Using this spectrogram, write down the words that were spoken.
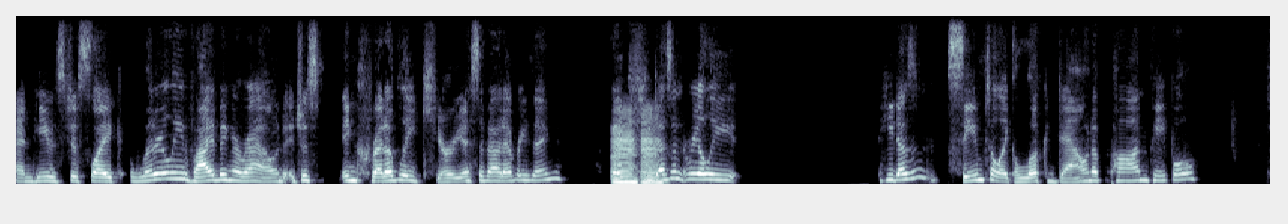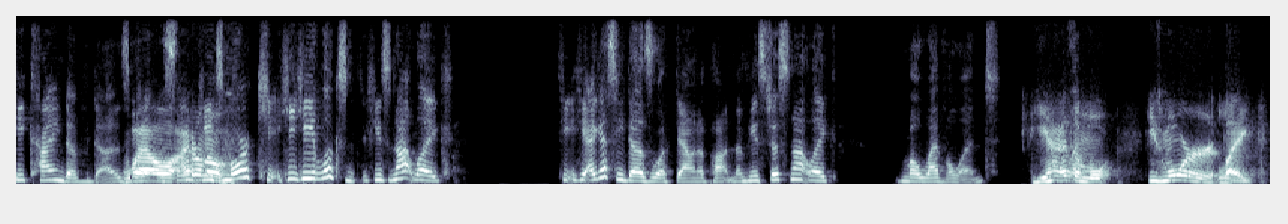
And he was just like literally vibing around, just incredibly curious about everything. Like he Mhm. doesn't really he doesn't seem to like look down upon people. He kind of does. Well, I don't He's know. more. He he looks. He's not like. He, he I guess he does look down upon them. He's just not like malevolent. He has a more he's more like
